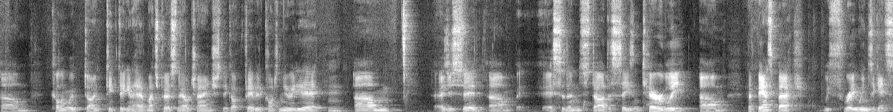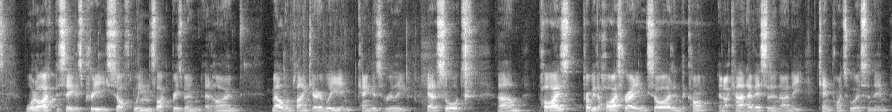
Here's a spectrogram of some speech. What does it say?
Um, Collingwood don't think they're going to have much personnel change. They've got a fair bit of continuity there. Hmm. Um, as you said, um, Essendon started the season terribly. Um, they've bounced back with three wins against what I perceive as pretty soft wins, like Brisbane at home, Melbourne playing terribly, and Kangas really out of sorts. Um, Pies probably the highest rating side in the comp, and I can't have Essendon only ten points worse than them.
